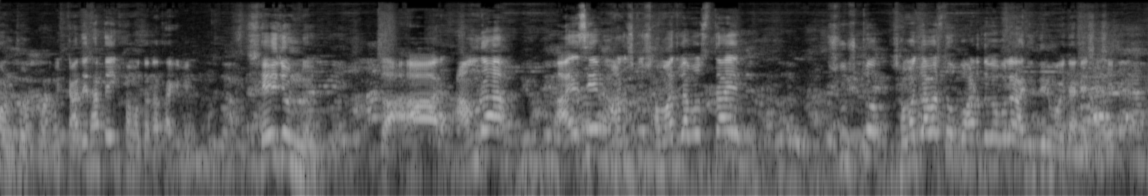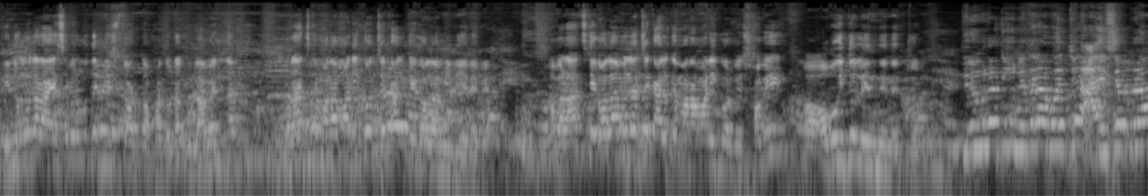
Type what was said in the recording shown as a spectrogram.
কন্ট্রোল করবে? কাদের হাতে এই ক্ষমতাটা থাকবে? সেই জন্যই। তো আর আমরা আইএসএফ মানুষকে সমাজ ব্যবস্থায় সুষ্ঠু সমাজ ব্যবস্থা উপহার দেবে বলে রাজনীতির ময়দানে এসেছে। তৃণমূল আর আইএসএফের মধ্যে বিস্তর তফাৎ ওটা গুলাবেন না। ওরা আজকে মারামারি করছে কালকে গলা মিলিয়ে নেবে আবার আজকে গলা মিলাচ্ছে কালকে মারামারি করবে। সবই অবৈধ লেনদেনের জন্য। তৃণমূলের কিছু নেতারা বলছে আইএসএফরা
